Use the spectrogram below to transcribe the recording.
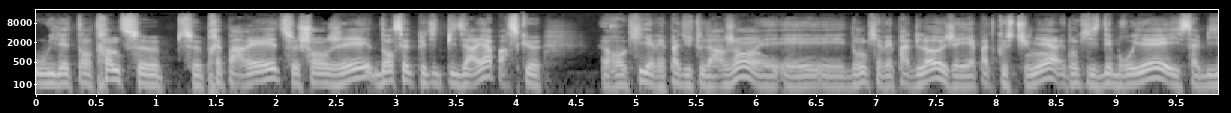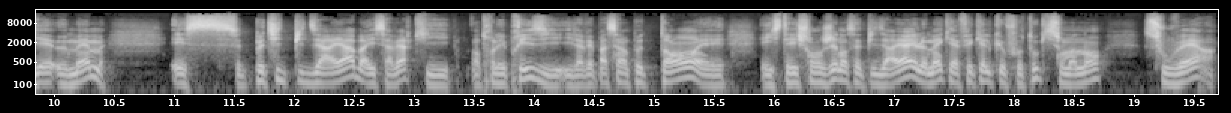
où il est en train de se, préparer, de se changer dans cette petite pizzeria parce que Rocky, il n'y avait pas du tout d'argent et donc il n'y avait pas de loge et il n'y avait pas de costumière et donc ils se débrouillaient et ils s'habillaient eux-mêmes. Et cette petite pizzeria, bah, il s'avère qu'entre les prises, il, avait passé un peu de temps et, il s'était échangé dans cette pizzeria et le mec a fait quelques photos qui sont maintenant sous verre.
